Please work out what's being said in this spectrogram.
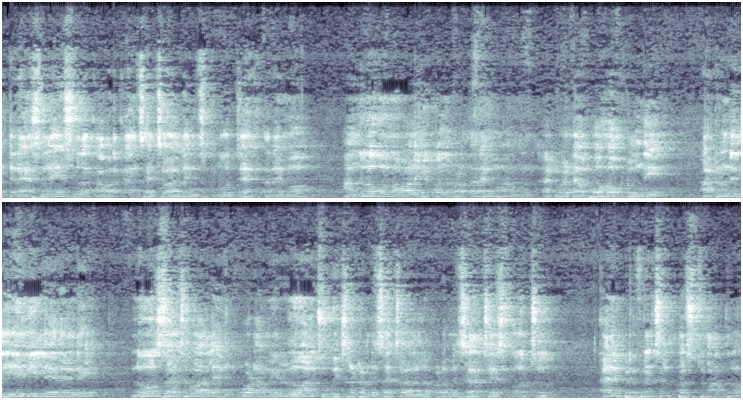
అంటే నేషనలైజేషన్లో కవర్ కాని సచివాలయం క్లోజ్ చేస్తారేమో అందులో ఉన్న వాళ్ళు ఇబ్బంది పడతారేమో అటువంటి అపోహ ఒకటి ఉంది. అటువంటిది ఏమీ లేదండి. నో సచివాలయం కూడా మీరు నో అని చూపించినటువంటి సచివాలయంలో కూడా మీరు సెలెక్ట్ చేసుకోవచ్చు. కానీ ప్రిఫరెన్షియల్ ఫస్ట్ మాత్రం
